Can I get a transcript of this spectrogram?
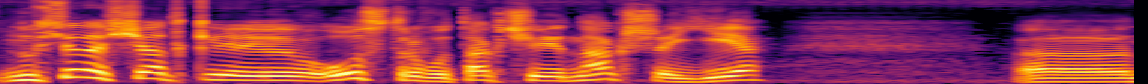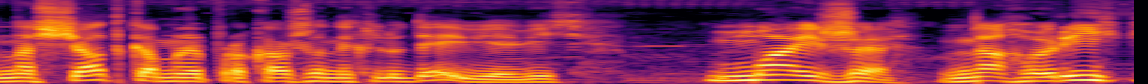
Ну, всі нащадки острову, так чи інакше, є е, нащадками прокажених людей, уявіть. Майже на горі.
